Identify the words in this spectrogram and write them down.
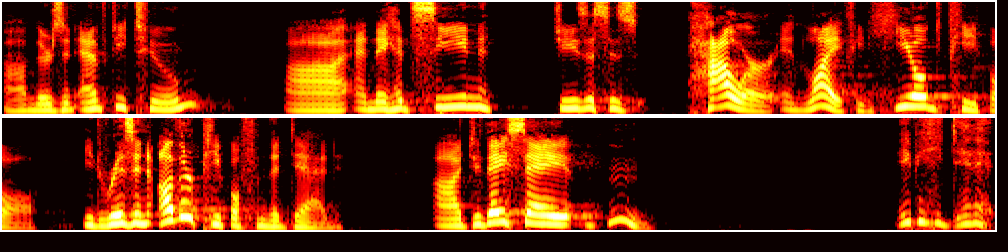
Um, there's an empty tomb, uh, and they had seen Jesus' power in life. He'd healed people, he'd risen other people from the dead. Uh, do they say, hmm, maybe he did it?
